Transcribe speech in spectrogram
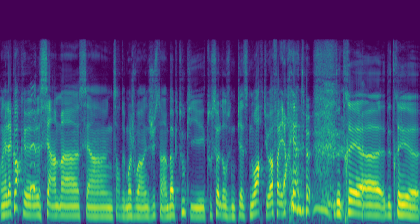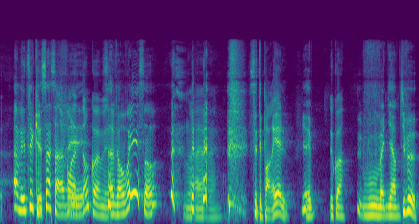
on est d'accord que c'est un, un- c'est un- une sorte de, moi je vois un- juste un Babtou qui est tout seul dans une pièce noire, tu vois. Enfin, il y a rien de, de très, euh, de très euh, Ah mais tu sais que ça, ça avait, là-dedans, quoi. Mais... ça avait envoyé ça. hein. Ouais, ouais. C'était pas réel. Il y avait- De quoi? Vous vous vanniez un petit peu.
